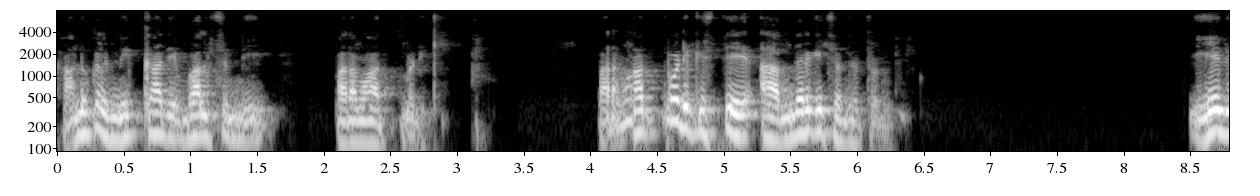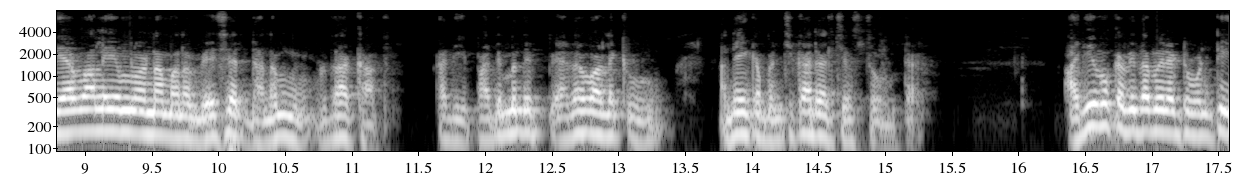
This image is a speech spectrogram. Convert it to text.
కానుకలు మీకు కాదు ఇవ్వాల్సింది పరమాత్ముడికి. పరమాత్ముడికి ఇస్తే ఆ అందరికీ చెందుతుంది. ఏ దేవాలయంలో ఉన్నా మనం వేసే ధనము వృధా కాదు. అది పది మంది పేదవాళ్ళకు అనేక మంచి కార్యాలు చేస్తూ ఉంటారు. అది ఒక విధమైనటువంటి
